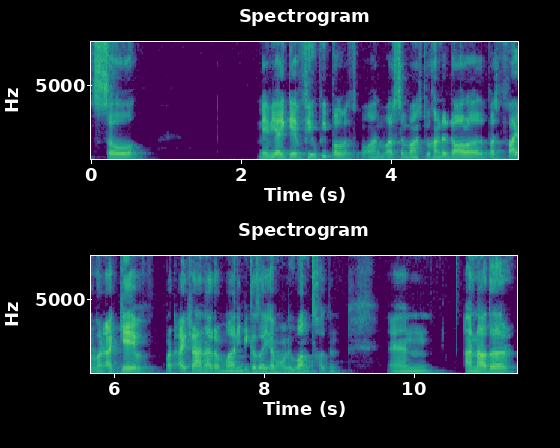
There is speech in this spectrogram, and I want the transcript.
So maybe i gave few people one person wants 200 dollar the person 500 i gave but i ran out of money because i have only 1000 and another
